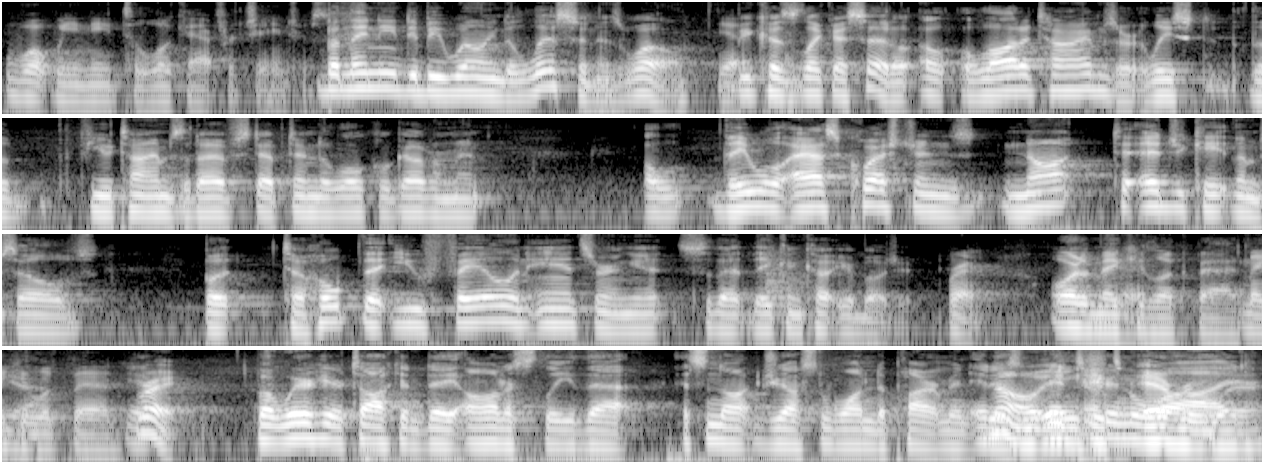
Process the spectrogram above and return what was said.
what we need to look at for changes. But they need to be willing to listen as well. Yeah. Because, like I said, a, a lot of times, or at least the few times that I've stepped into local government, a- they will ask questions not to educate themselves, but to hope that you fail in answering it so that they can cut your budget. Right, Or to make you look bad. make you yeah. look bad. Right. But we're here talking today honestly that it's not just one department. It is No, it's- it's nationwide everywhere.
